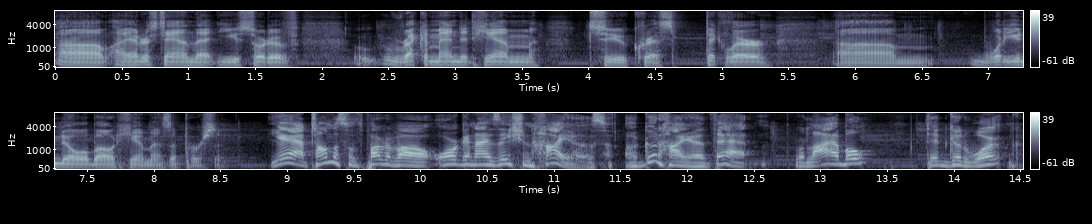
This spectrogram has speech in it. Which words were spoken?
Um, I understand that you sort of recommended him to Chris Pickler. Um, what do you know about him as a person? Yeah, Thomas was part of our organization hires. A good hire at that. Reliable, did good work.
